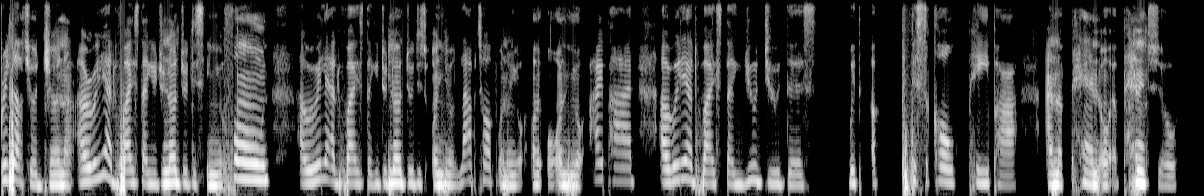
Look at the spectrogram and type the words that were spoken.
bring out your journal. I really advise that you do not do this in your phone. I really advise that you do not do this on your laptop or on your or on your iPad. I really advise that you do this with a physical paper and a pen or a pencil.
